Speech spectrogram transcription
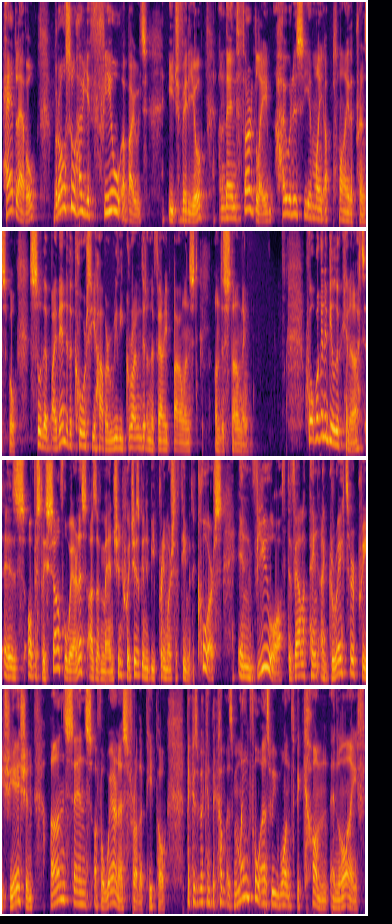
head level, but also how you feel about each video, and then thirdly, how it is that you might apply the principle, so that by the end of the course you have a really grounded and a very balanced understanding. What we're going to be looking at is obviously self-awareness, as I've mentioned, which is going to be pretty much the theme of the course, in view of developing a greater appreciation and sense of awareness for other people, because we can become as mindful as we want to become in life,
